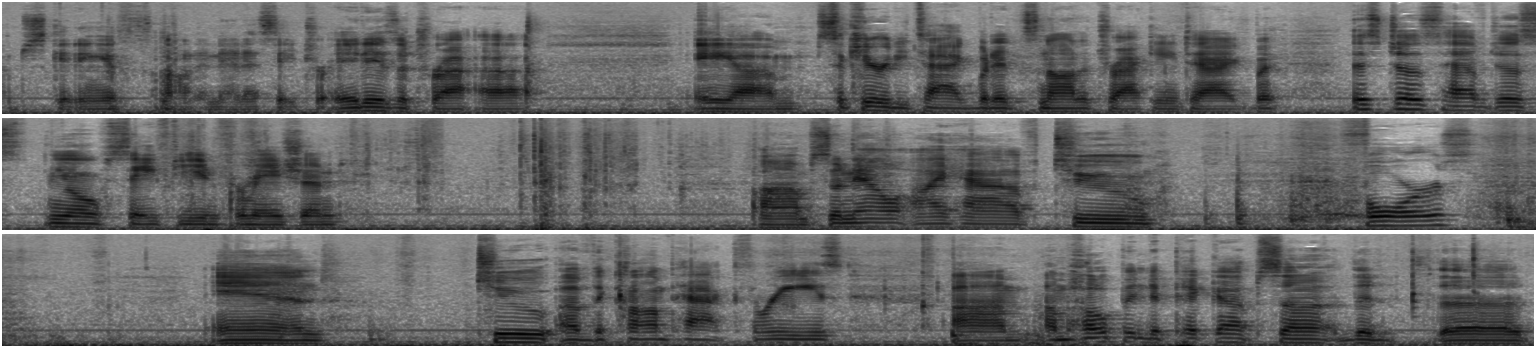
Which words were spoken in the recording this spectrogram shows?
I'm just kidding, it's not an NSA, tra it is a, tra uh, a um, security tag, but it's not a tracking tag. But this does have just, you know, safety information. Um, so now I have two fours and two of the compact threes. Um, I'm hoping to pick up some the the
